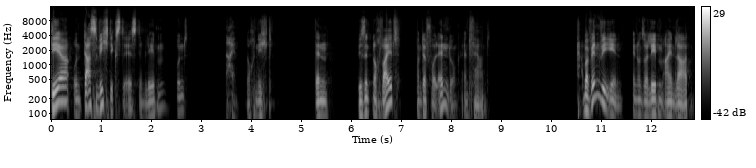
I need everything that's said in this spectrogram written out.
der und das Wichtigste ist im Leben und nein, noch nicht. Denn wir sind noch weit von der Vollendung entfernt. Aber wenn wir ihn in unser Leben einladen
